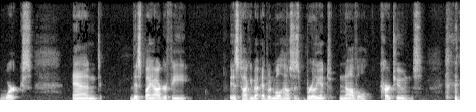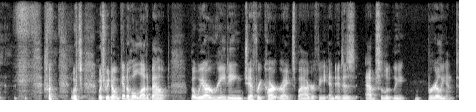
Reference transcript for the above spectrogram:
works. And this biography is talking about Edwin Mullhouse's brilliant novel Cartoons, which which we don't get a whole lot about, but we are reading Jeffrey Cartwright's biography, and it is absolutely brilliant.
